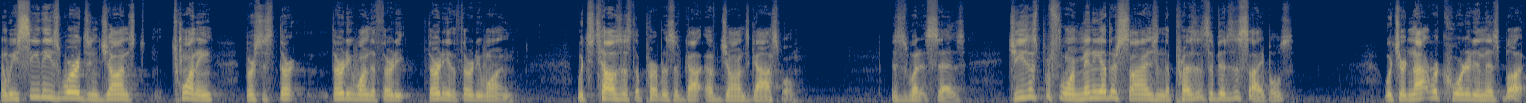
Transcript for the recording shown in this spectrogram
And we see these words in John 20, verses 31 to 30, 30 to 31, which tells us the purpose of, God, of John's gospel. This is what it says Jesus performed many other signs in the presence of his disciples, which are not recorded in this book.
